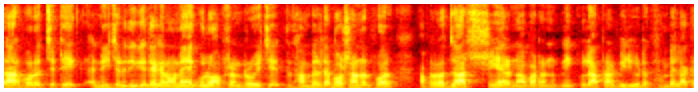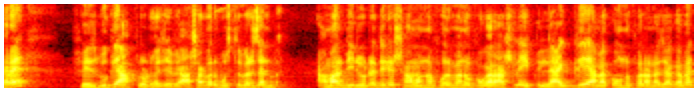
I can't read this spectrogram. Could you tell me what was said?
তারপর হচ্ছে ঠিক নিচের দিকে দেখেন অনেকগুলো অপশান রয়েছে। থাম্বেলটা বসানোর পর আপনারা জাস্ট শেয়ার না বাটন ক্লিক করলে আপনার ভিডিওটা থাম্বেল আকারে ফেসবুকে আপলোড হয়ে যাবে। আশা করি বুঝতে পেরেছেন। আমার ভিডিওটা দেখে সামান্য পরিমাণ উপকার আসলে একটি লাইক দিয়ে আমাকে অনুপ্রেরণা জাগাবেন।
